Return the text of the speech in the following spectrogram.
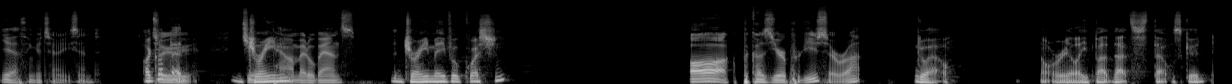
Yeah, I think Eternity's End. I got Two that dream power metal bands. The Dream evil question. Oh, because you're a producer, right? Well, not really, but that's that was good.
